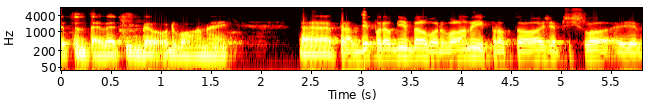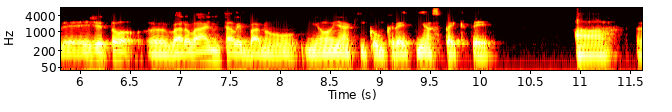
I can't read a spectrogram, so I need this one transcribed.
že ten TV tým byl odvolaný pravděpodobně byl odvolaný proto, že přišlo, že, že to eh, varování Talibanu mělo nějaký konkrétní aspekty a e,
